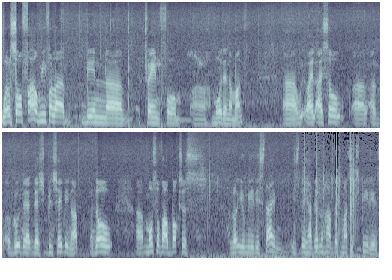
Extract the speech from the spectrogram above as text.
Well, so far we've uh, been uh, trained for uh, more than a month. Uh, we, I, I saw uh, a, a good that they've been shaping up. Although uh, most of our boxers, like you me this time, is they have they don't have that much experience.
